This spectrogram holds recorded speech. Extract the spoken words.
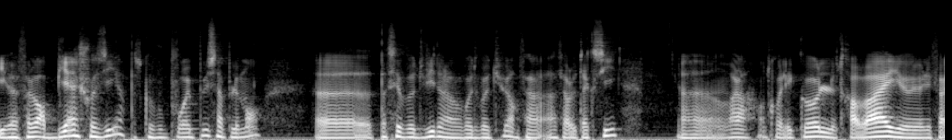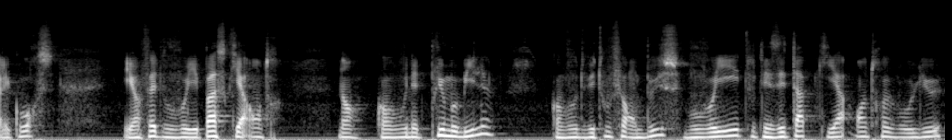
il va falloir bien choisir parce que vous pourrez plus simplement euh, passer votre vie dans votre voiture à faire, le taxi. Euh, voilà, entre l'école, le travail, euh, aller faire les courses. Et en fait, vous voyez pas ce qu'il y a entre. Non, quand vous n'êtes plus mobile, quand vous devez tout faire en bus, vous voyez toutes les étapes qu'il y a entre vos lieux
